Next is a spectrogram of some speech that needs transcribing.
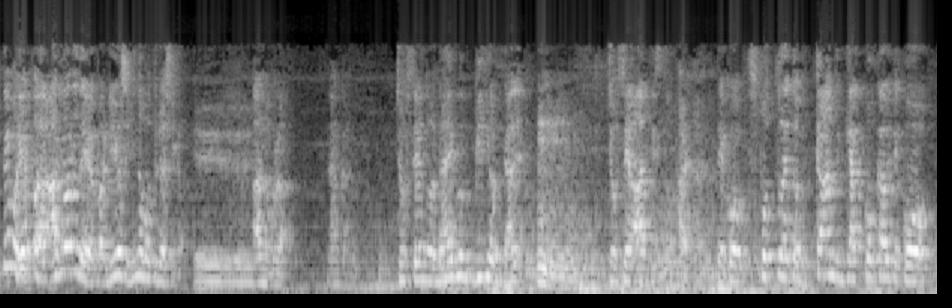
でもやっぱあるあるでやっぱ利用者みんな持ってるらしいから。あのほらなんか女性のライブビデオみたいなのあるじゃん。うんうん女性アーティスト、はいはいはい。でこうスポットライトをガーンって逆光かけてこ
